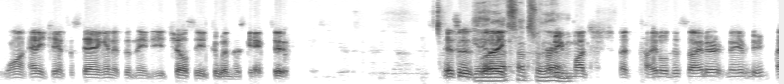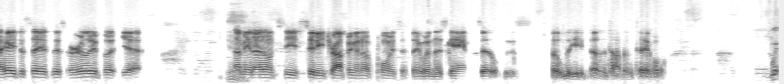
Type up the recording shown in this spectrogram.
want any chance of staying in it, then they need Chelsea to win this game too. This is yeah, like that sucks for pretty them. much a title decider, maybe. I hate to say it this early, but yeah. Yeah. I mean, I don't see City dropping enough points if they win this game to lose the lead at the top of the table. Wait,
